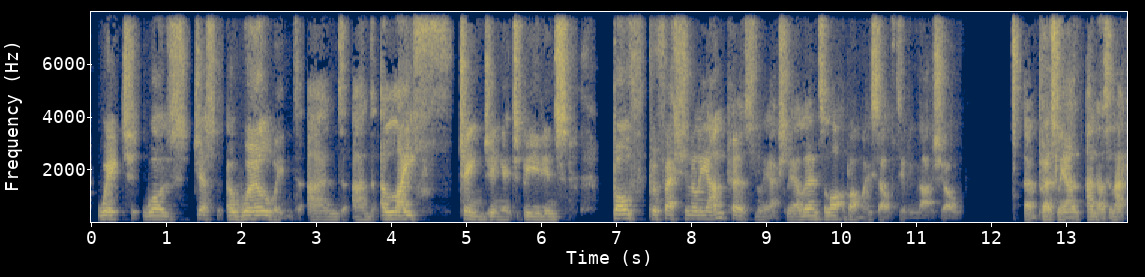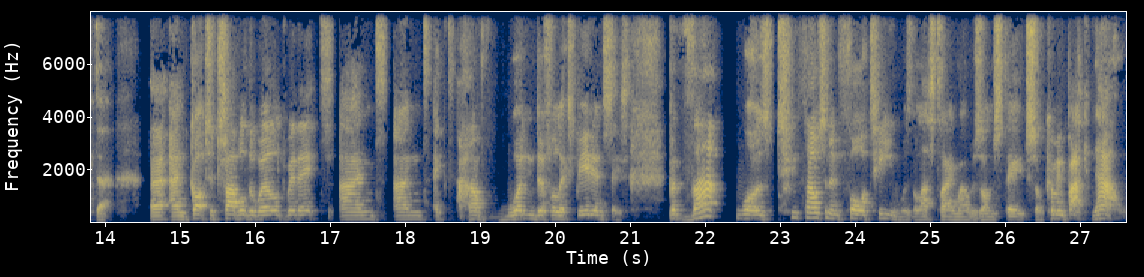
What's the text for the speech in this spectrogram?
which was just a whirlwind and and a life changing experience, both professionally and personally. Actually, I learned a lot about myself during that show, uh, personally and, and as an actor uh, and got to travel the world with it and and have wonderful experiences. But that was 2014 was the last time I was on stage. So coming back now,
